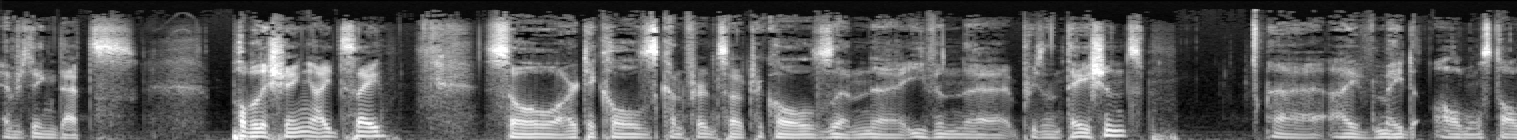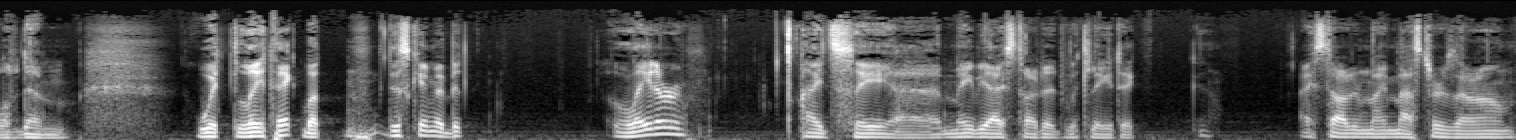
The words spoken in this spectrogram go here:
everything that's publishing, I'd say. So articles, conference articles, and uh, even uh, presentations. Uh, I've made almost all of them with LaTeX, but this came a bit later. I'd say uh, maybe I started with LaTeX. I started my master's around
